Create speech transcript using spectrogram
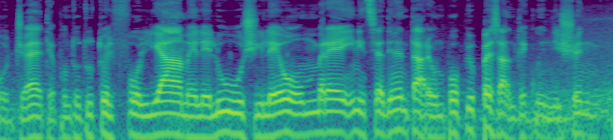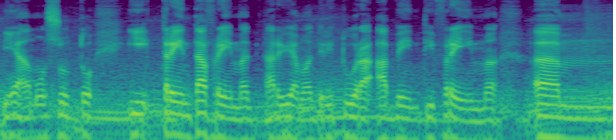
oggetti appunto tutto il fogliame le luci le ombre inizia a diventare un po' più pesante quindi scendiamo sotto i 30 frame arriviamo addirittura a 20 frame Um,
